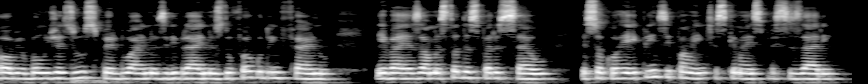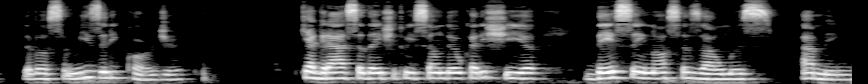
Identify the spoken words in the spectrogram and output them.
Ó meu bom Jesus, perdoai-nos e livrai-nos do fogo do inferno, levai as almas todas para o céu e socorrei principalmente as que mais precisarem da vossa misericórdia. Que a graça da instituição da Eucaristia desça em nossas almas. Amém.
